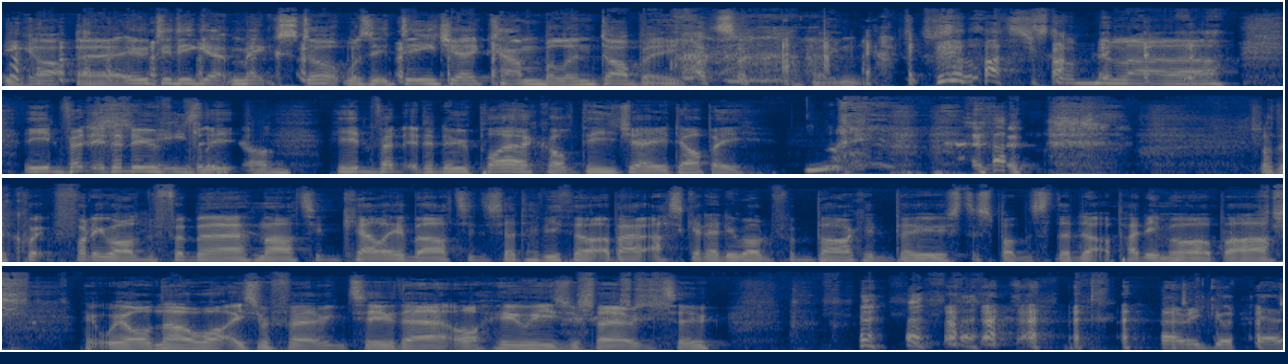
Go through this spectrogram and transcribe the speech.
He got uh, who did he get mixed up? Was it DJ Campbell and Dobby? I think. That's Something like that. He invented a new he, he invented a new player called DJ Dobby. Another quick funny one from uh, Martin Kelly. Martin said, "Have you thought about asking anyone from Bargain Booze to sponsor the Not a Penny More bar?" I think we all know what he's referring to there, or who he's referring to. Very good. Yeah.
